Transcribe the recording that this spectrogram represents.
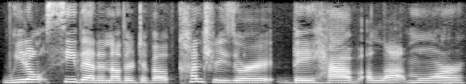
we don't see that in other developed countries where they have a lot more,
